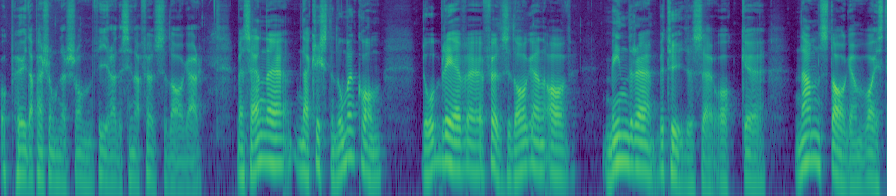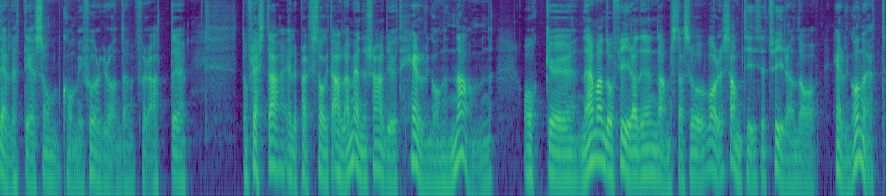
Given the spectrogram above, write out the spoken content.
upphöjda personer som firade sina födelsedagar. Men sen eh, när kristendomen kom då blev eh, födelsedagen av mindre betydelse och eh, namnsdagen var istället det som kom i förgrunden för att eh, de flesta, eller praktiskt taget alla människor hade ju ett helgonnamn. Och eh, när man då firade en namnsdag så var det samtidigt ett firande av helgonet.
